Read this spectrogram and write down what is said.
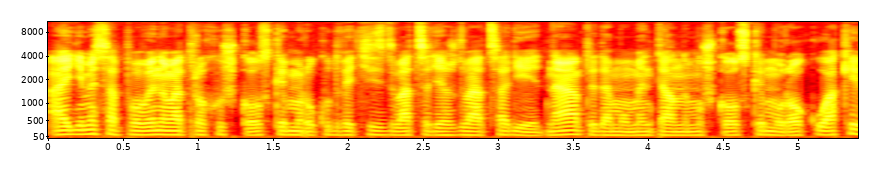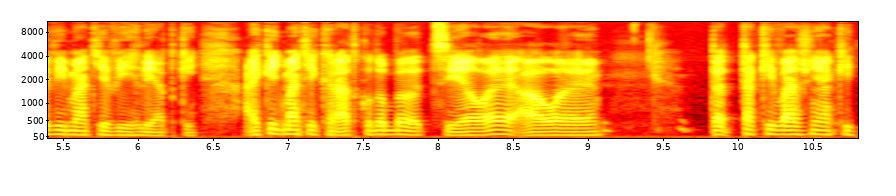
A ideme sa povenovať trochu školskému roku 2020 až 2021, teda momentálnemu školskému roku. Aké vy máte vyhliadky? Aj keď máte krátkodobé ciele, ale t- taký váš nejaký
